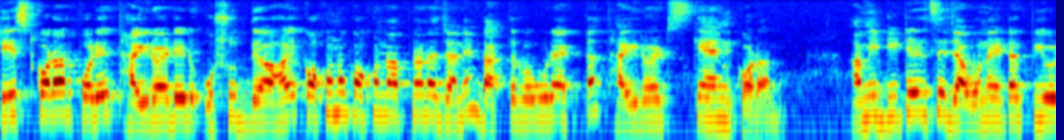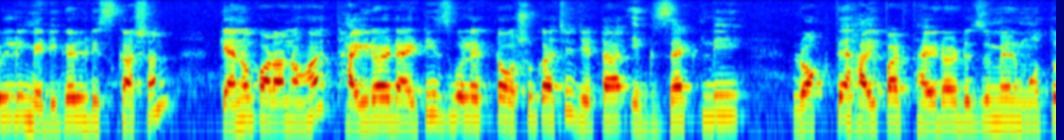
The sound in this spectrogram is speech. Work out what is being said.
টেস্ট করার পরে থাইরয়েডের ওষুধ দেওয়া হয়। কখনো কখনো আপনারা জানেন, ডাক্তারবাবুরা একটা থাইরয়েড স্ক্যান করান। আমি ডিটেলসে যাব না, এটা পিওরলি মেডিকেল ডিসকাশন কেন করানো হয়? থাইরয়েডাইটিস বলে একটা অসুখ আছে, যেটা এক্স্যাক্টলি রক্তে হাইপার থাইরয়েডিজমের মতো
